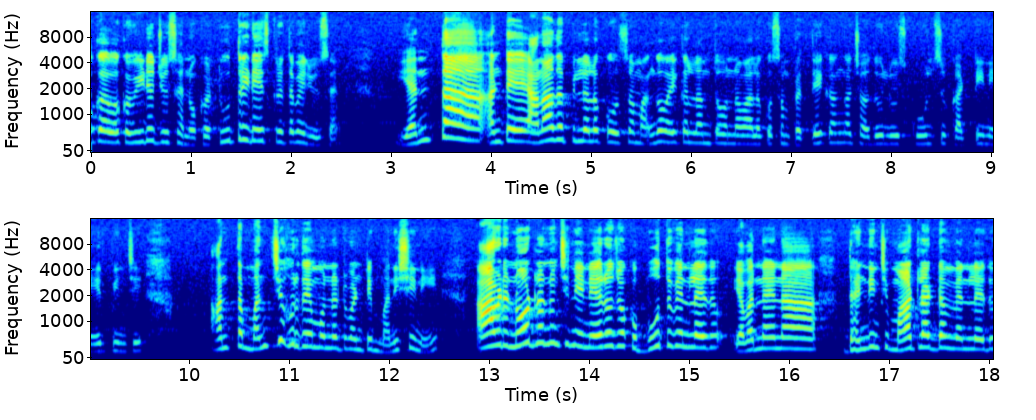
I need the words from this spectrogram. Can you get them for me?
ఒక ఒక వీడియో చూశాను ఒక టూ త్రీ డేస్ క్రితమే చూశాను. ఎంత అంటే అనాథ పిల్లల కోసం అంగవైకల్యంతో ఉన్న వాళ్ళ కోసం ప్రత్యేకంగా చదువులు స్కూల్స్ కట్టి నేర్పించి అంత మంచి హృదయం ఉన్నటువంటి మనిషిని ఆవిడ నోట్ల నుంచి నేను ఏ రోజు ఒక బూత్ వినలేదు ఎవరినైనా దండించి మాట్లాడడం వినలేదు.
